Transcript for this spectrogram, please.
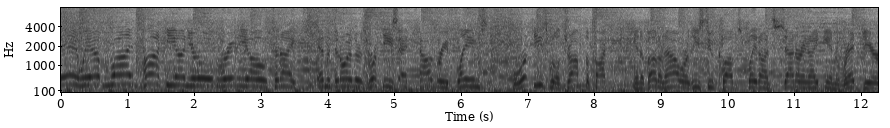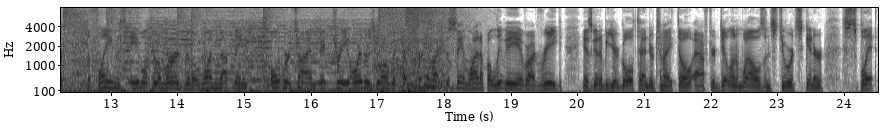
Hey, we have live hockey on your old radio tonight. Edmonton Oilers rookies at Calgary Flames. Rookies will drop the puck in about an hour. These two clubs played on Saturday night in Red Deer. The Flames able to emerge with a 1 0 overtime victory. Oilers going with the, pretty much the same lineup. Olivier Rodrigue is going to be your goaltender tonight, though, after Dylan Wells and Stuart Skinner split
